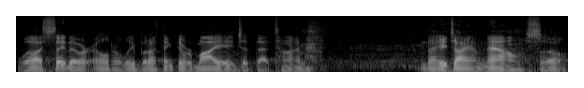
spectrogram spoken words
well, I say they were elderly, but I think they were my age at that time, the age I am now. So,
